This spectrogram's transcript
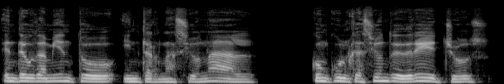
endeudamiento internacional, conculcación de derechos,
